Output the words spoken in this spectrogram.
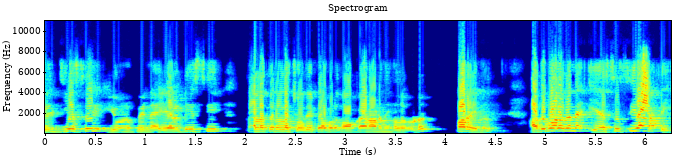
എൽ ജി എസ് പിന്നെ എൽ ഡി സി തലത്തിലുള്ള ചോദ്യ പേപ്പർ നോക്കാനാണ് നിങ്ങളോട് പറയുന്നത്. അതുപോലെ തന്നെ S C R T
